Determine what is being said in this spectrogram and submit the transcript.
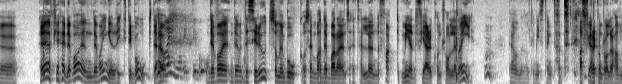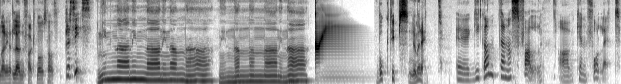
Uh, äh, det var, en, det var ingen riktig bok. Det, här, det var ingen riktig bok. Det, var, det, det, ser ut som en bok och sen var det bara en, ett lönnfack med fjärrkontrollerna i. Mm. Det har man alltid misstänkt att, att fjärrkontroller hamnar i ett lönnfack någonstans. Precis. Ninna, ninna, ninna, ninna, ninna, ninna. Boktips nummer ett. Eh, Giganternas fall av Ken Follett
